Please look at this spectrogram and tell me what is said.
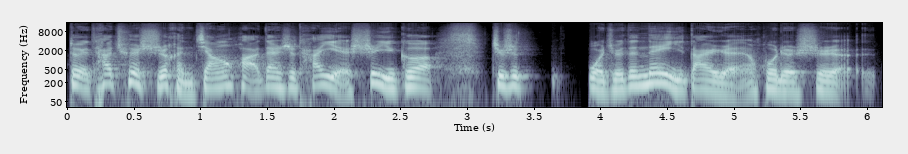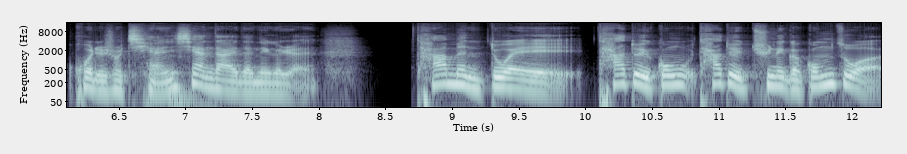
对他确实很僵化，但是他也是一个，就是我觉得那一代人，或者是或者说前现代的那个人，他们对他对工，他对去那个工作。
